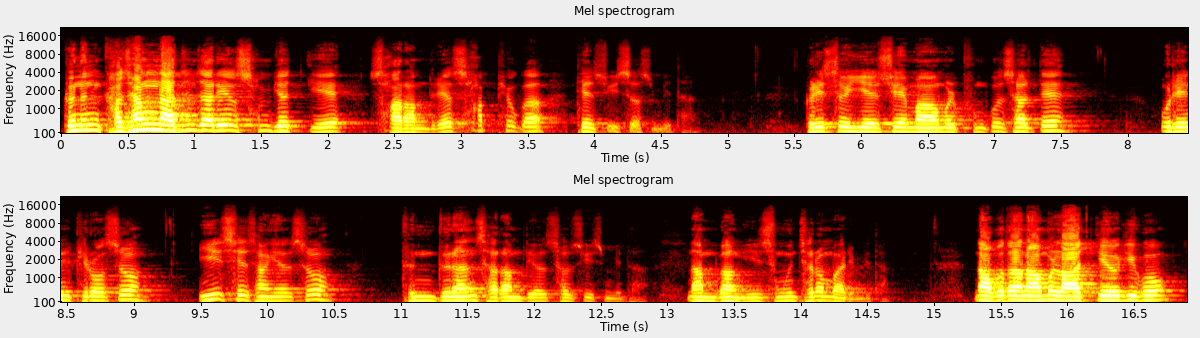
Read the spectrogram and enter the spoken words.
그는 가장 낮은 자리에 섬겼기에 사람들의 사표가 될 수 있었습니다. 그리스도 예수의 마음을 품고 살 때 우리는 비로소 이 세상에서 든든한 사람 되어 설 수 있습니다. 남강 이승훈처럼 말입니다. 나보다 남을 낮게 여기고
